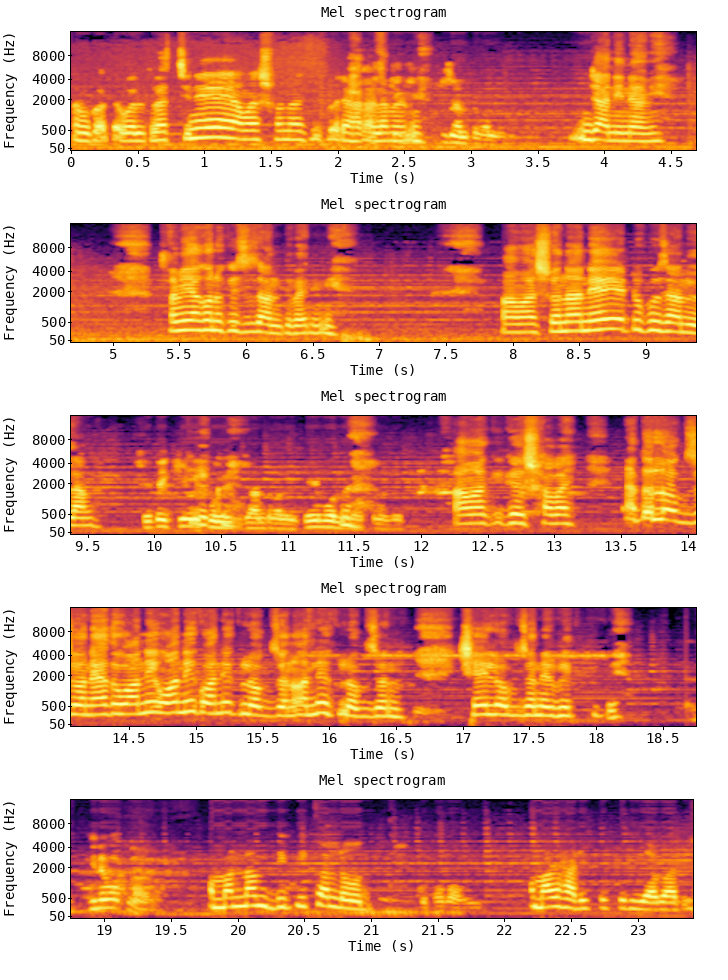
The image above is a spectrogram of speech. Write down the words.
আমি কথা বলতে পারছি না। আমার সোনা কি করে হারালাম আমি? জানি না আমি। আমি এখনও কিছু জানতে পারিনি। আমার সোনা নেই এটুকু জানলাম। সেটা কি জানতে কে বলবে আমাকে কেউ সবাই এত লোকজন এত অনেক অনেক অনেক লোকজন অনেক লোকজন সেই লোকজনের ভিত্তিতে। আমার নাম দীপিকা লোদ আমার হারিপুকুরিয়া বাড়ি।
